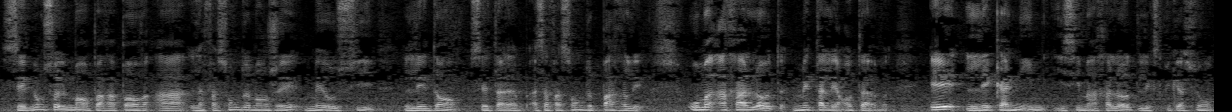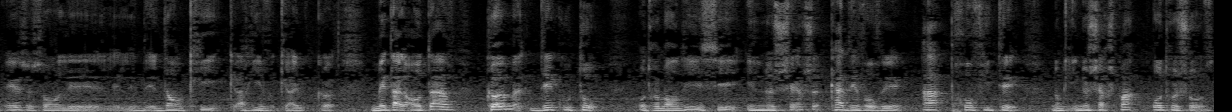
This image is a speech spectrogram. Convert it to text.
c'est non seulement par rapport à la façon de manger, mais aussi les dents, c'est à, sa façon de parler. Uma achalot metaleotav. Et les canines, ici machalot, l'explication est, ce sont les, dents qui arrivent, qui arrivent comme des couteaux. Autrement dit, ici, il ne cherche qu'à dévorer, à profiter. Donc, il ne cherche pas autre chose.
